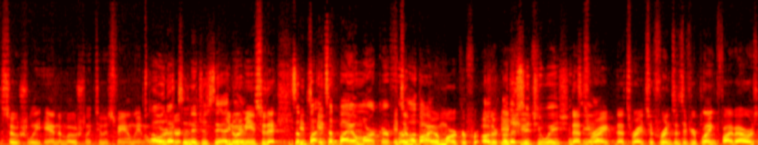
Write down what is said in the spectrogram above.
socially and emotionally to his family and a Oh, larger. Oh, that's an interesting You know what I mean? So that It's a, bi- it's a biomarker for it's a other, biomarker for other other issues. situations, That's yeah. right. That's right. So, for instance, if you're playing five hours,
